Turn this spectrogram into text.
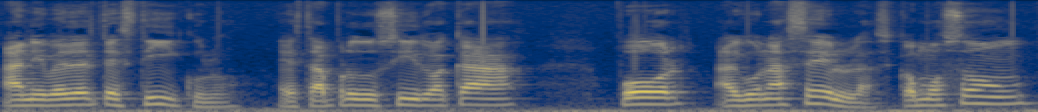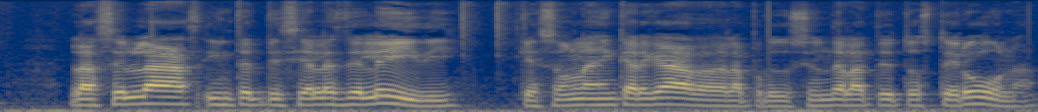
a nivel del testículo. Está producido acá por algunas células, como son las células intersticiales de Leydig, que son las encargadas de la producción de la testosterona,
